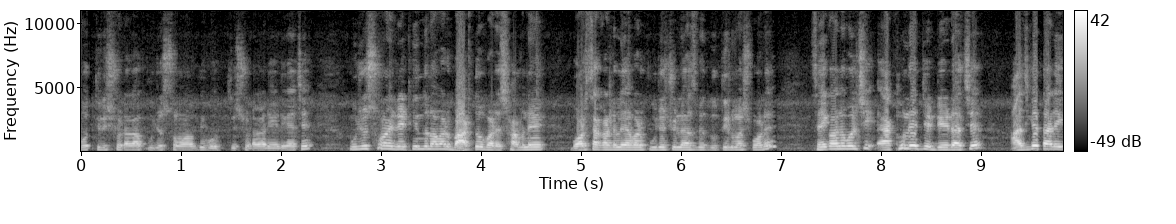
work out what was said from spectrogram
বত্রিশশো টাকা পুজোর সময় অবধি বত্রিশশো টাকা রেট গেছে। পুজোর সময় রেট কিন্তু আবার বাড়তেও পারে, সামনে বর্ষা কাটালে আবার পুজো চলে আসবে দু তিন মাস পরে। সেই কারণে বলছি, এখনের যে ডেট আছে, আজকে তারিখ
